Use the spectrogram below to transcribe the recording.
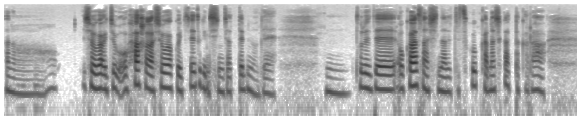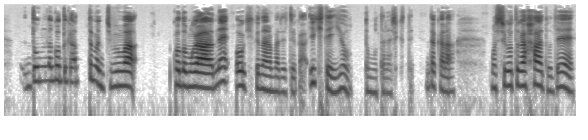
あのー、小学母が小学校1年の時に死んじゃってるので、うん、それでお母さん死なれてすごく悲しかったからどんなことがあっても自分は子供がね大きくなるまでというか生きていようと思ったらしくて。だからもう仕事がハードで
